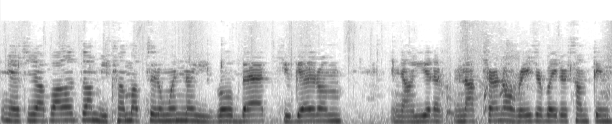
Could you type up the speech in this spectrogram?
Yeah, to drop all of them, you come up to the window, you go back, you get them. You know, you get a nocturnal razor blade or something.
